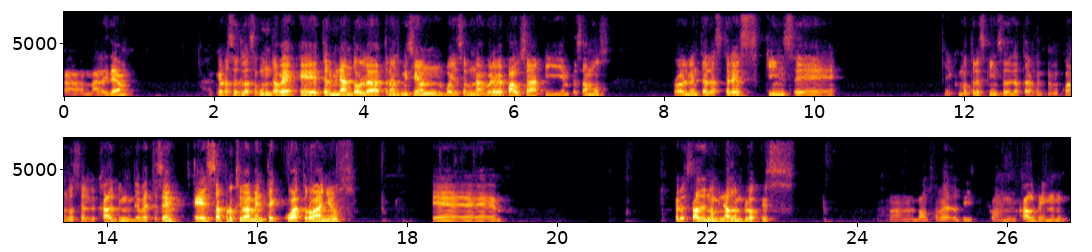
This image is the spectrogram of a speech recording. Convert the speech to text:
Ah, mala idea. ¿A qué horas es la segunda B? Eh, terminando la transmisión, voy a hacer una breve pausa y empezamos probablemente a las 3.15 como 3.15 de la tarde, cuando es el halving de BTC. Es aproximadamente cuatro años, eh, pero está denominado en bloques. Ah, vamos a ver con halving,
